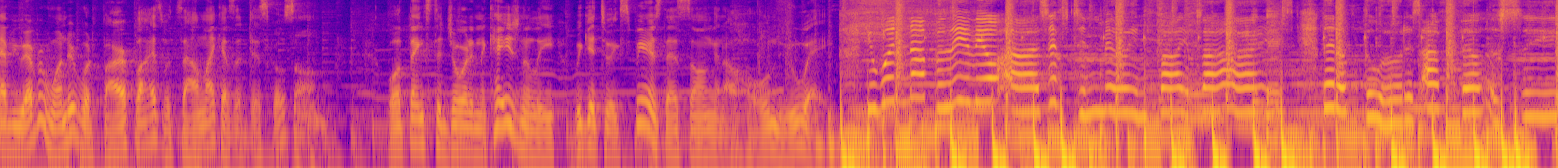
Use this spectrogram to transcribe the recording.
Have you ever wondered what Fireflies would sound like as a disco song? Well, thanks to Jordan occasionally, we get to experience that song in a whole new way. You would not believe your eyes if 10 million fireflies lit up the world as I fell asleep.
